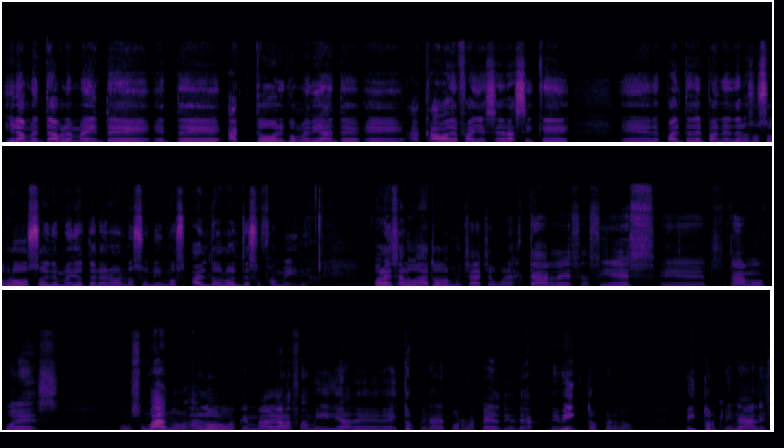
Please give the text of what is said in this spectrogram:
Y lamentablemente este actor y comediante eh, acaba de fallecer, así que eh, de parte del panel de los osobrosos y de Medio Telenor nos unimos al dolor de su familia. Hola y saludos a todos muchachos, buenas tardes, así es, eh, estamos pues sumándonos al dolor que embarga la familia de Héctor Pinales por la pérdida, de, Víctor, perdón, Víctor Pinales,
